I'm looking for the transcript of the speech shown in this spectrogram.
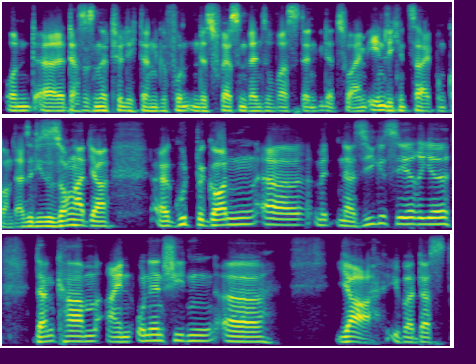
Und äh, das ist natürlich dann gefundenes Fressen, wenn sowas dann wieder zu einem ähnlichen Zeitpunkt kommt. Also die Saison hat ja äh, gut begonnen äh, mit einer Siegesserie. Dann kam ein Unentschieden. Äh, ja, über das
